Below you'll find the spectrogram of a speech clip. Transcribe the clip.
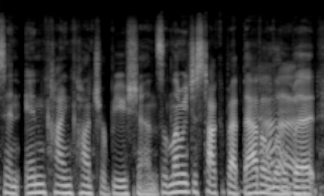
in in kind contributions. And let me just talk about that yeah. a little bit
